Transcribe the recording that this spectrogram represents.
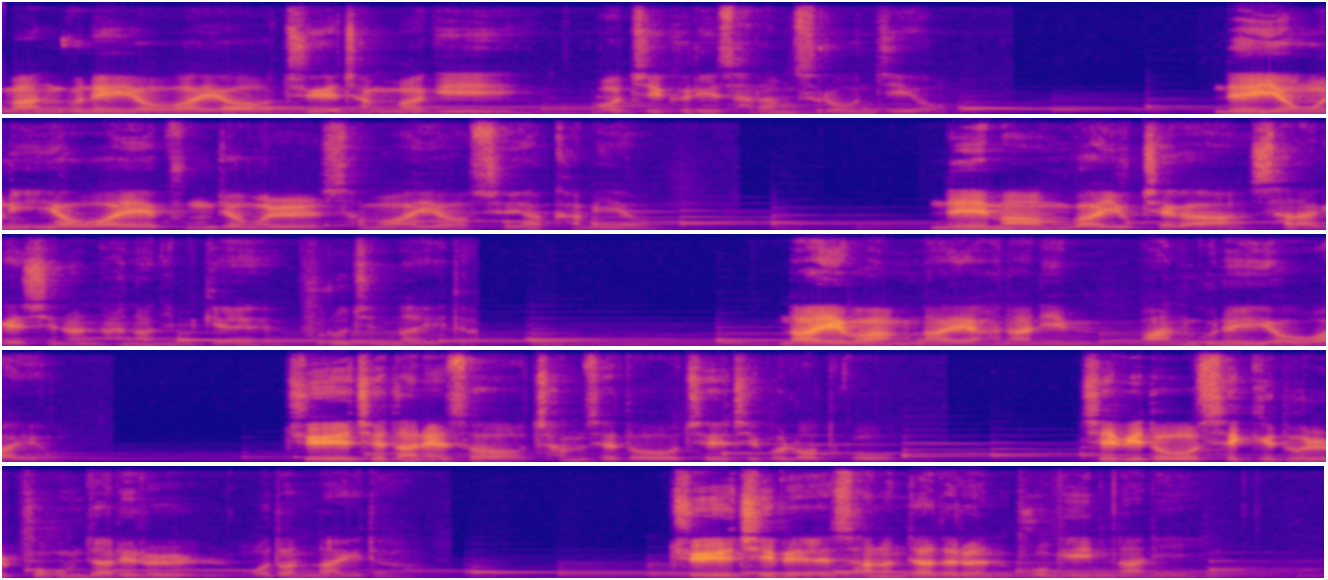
만군의 여호와여 주의 장막이 어찌 그리 사랑스러운지요? 내 영혼이 여호와의 궁정을 사모하여 쇠약함이요. 내 마음과 육체가 살아계시는 하나님께 부르짖나이다. 나의 왕 나의 하나님 만군의 여호와여 주의 재단에서 참새도 제 집을 얻고 제비도 새끼둘 보금자리를 얻었나이다 주의 집에 사는 자들은 복이 있나니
